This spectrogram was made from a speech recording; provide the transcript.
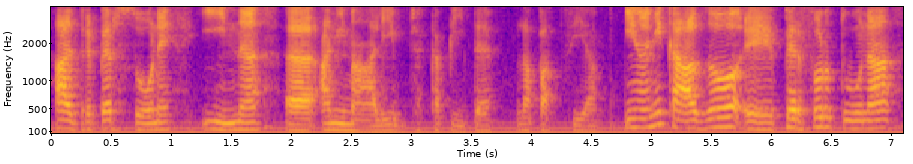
altre persone in eh, animali. Cioè capite la pazzia. In ogni caso eh, per fortuna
